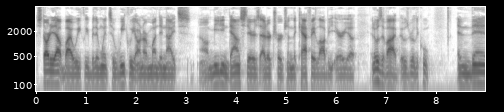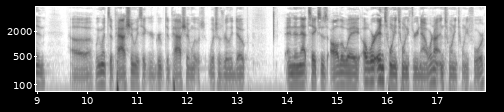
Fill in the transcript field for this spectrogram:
started out bi-weekly but then went to weekly on our monday nights uh, meeting downstairs at our church in the cafe lobby area and it was a vibe it was really cool and then uh, we went to passion we took your group to passion which, which was really dope and then that takes us all the way oh we're in 2023 now we're not in 2024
